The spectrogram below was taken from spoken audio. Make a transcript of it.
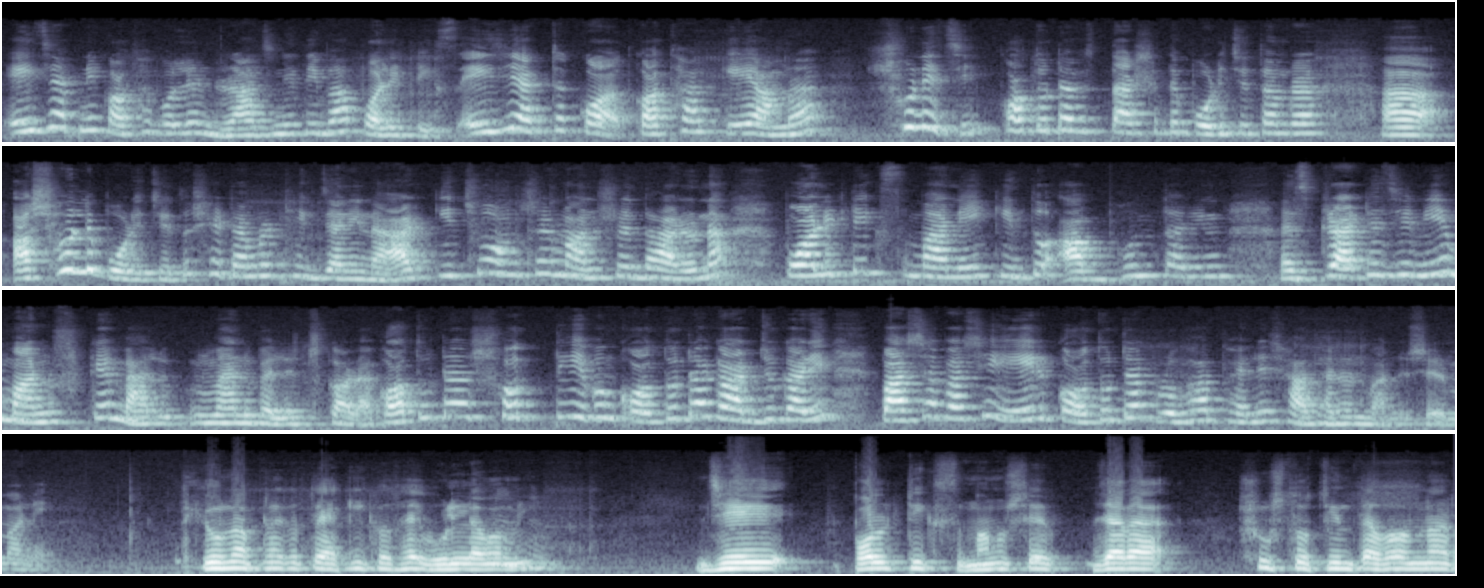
এই যে আপনি কথা বললেন রাজনীতি বা পলিটিক্স এই যে একটা ক- কথাকে আমরা শুনেছি কতটা তার সাথে পরিচিত আমরা আসলে পরিচিত সেটা আমরা ঠিক জানি না। আর কিছু অংশের মানুষের ধারণা পলিটিক্স মানেই কিন্তু আভ্যন্তরীণ স্ট্র্যাটেজি নিয়ে মানুষকে ম্যানুপুলেট করা। কতটা সত্যি এবং কতটা কার্যকারী পাশাপাশি এর কতটা প্রভাব ফেলে সাধারণ মানুষের মনে। দেখুন আপনাকে তো একই কথাই বললাম আমি। যে পলিটিক্স মানুষের যারা সুস্থ চিন্তাভাবনার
